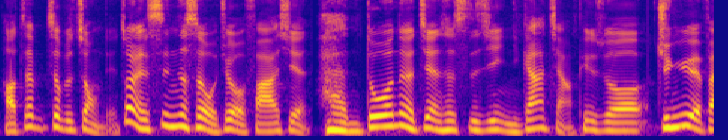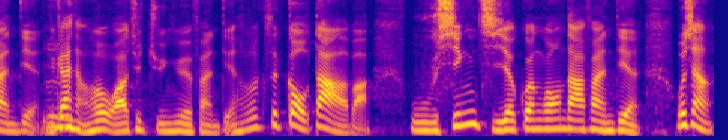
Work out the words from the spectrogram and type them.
好，这这不是重点，重点是那时候我就有发现很多那个建设司机，你跟他讲，譬如说君悦饭店，你刚才讲说我要去君悦饭店，他说这够大了吧，五星级的观光大饭店，我想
